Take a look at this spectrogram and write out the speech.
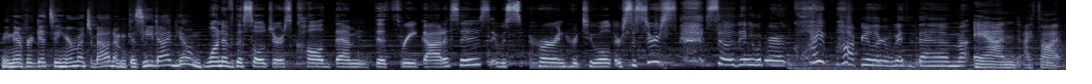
we never get to hear much about him because he died young. One of the soldiers called them the three goddesses. It was her and her two older sisters. So they were quite popular with them. And I thought,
